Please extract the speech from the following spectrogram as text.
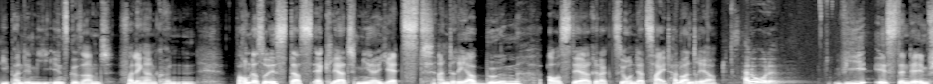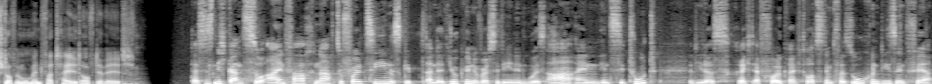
die Pandemie insgesamt verlängern könnten. Warum das so ist, das erklärt mir jetzt Andrea Böhm aus der Redaktion der Zeit. Hallo Andrea. Hallo Ole. Wie ist denn der Impfstoff im Moment verteilt auf der Welt? Das ist nicht ganz so einfach nachzuvollziehen. Es gibt an der Duke University in den USA ein Institut, die das recht erfolgreich trotzdem versuchen. Die sind für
